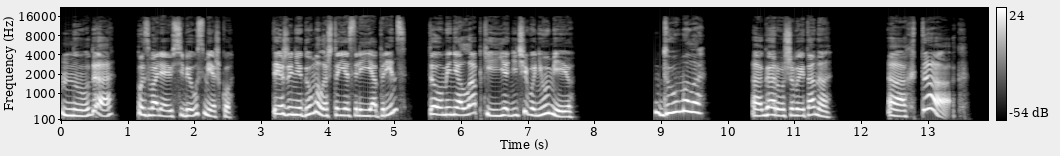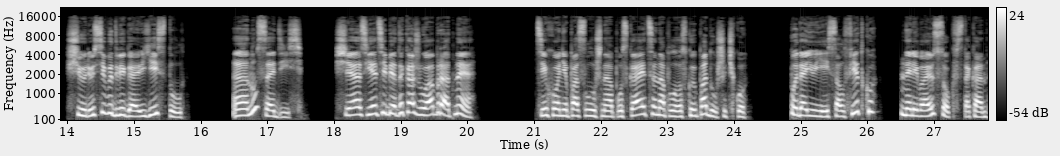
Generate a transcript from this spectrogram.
«Ну да», — позволяю себе усмешку. «Ты же не думала, что если я принц, то у меня лапки, и я ничего не умею?» «Думала», — огорошивает она. «Ах так!» — щурюсь и выдвигаю ей стул. «А ну, садись. Сейчас я тебе докажу обратное». Тихоня послушно опускается на плоскую подушечку. Подаю ей салфетку, наливаю сок в стакан.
